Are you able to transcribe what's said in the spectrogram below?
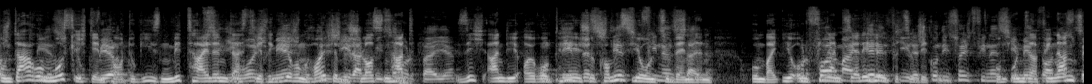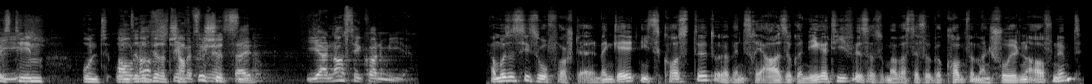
Und darum muss ich den Portugiesen mitteilen, dass die Regierung heute beschlossen hat, sich an die Europäische Kommission zu wenden um bei ihr um finanzielle Hilfe zu bitten, um unser Finanzsystem und unsere Wirtschaft zu schützen. Man muss es sich so vorstellen, wenn Geld nichts kostet oder wenn es real sogar negativ ist, also man was dafür bekommt, wenn man Schulden aufnimmt,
